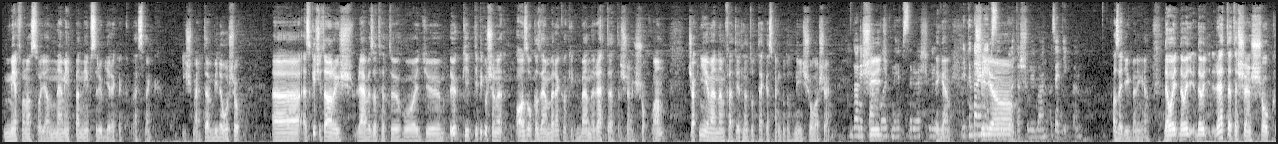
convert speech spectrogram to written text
miért van az, hogy a nem éppen népszerűbb gyerekek lesznek ismertebb videósok. Ez kicsit arra is rávezethető, hogy ők tipikusan azok az emberek, akikben rettenetesen sok van, csak nyilván nem feltétlenül tudták ezt megmutatni sohasem. Dani És sem így- volt népszerű a suliban. Igen. Egyébként Dani népszerű a- volt a suliban, az egyikben. Az egyikben, igen. De hogy, de hogy, de hogy rettetesen sok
